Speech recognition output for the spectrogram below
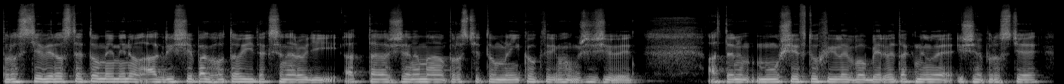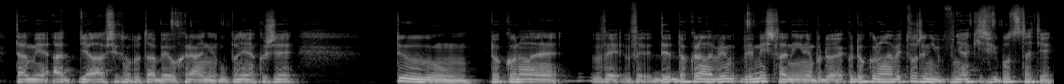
prostě vyroste to mimino a když je pak hotový, tak se narodí a ta žena má prostě to mlíko, kterým ho může živit. A ten muž je v tu chvíli v obě dvě tak miluje, že prostě tam je a dělá všechno pro to, aby ho chránil. Úplně jako, že tu dokonale, vy, vy, dokonale vy, vymyšlený nebo do, jako dokonale vytvořený v nějaký své podstatě.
